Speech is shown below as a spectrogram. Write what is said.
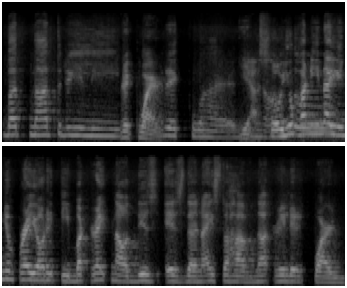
but not really required. required. Yeah. no? So yung kanina yun yung priority but right now this is the nice to have not really required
